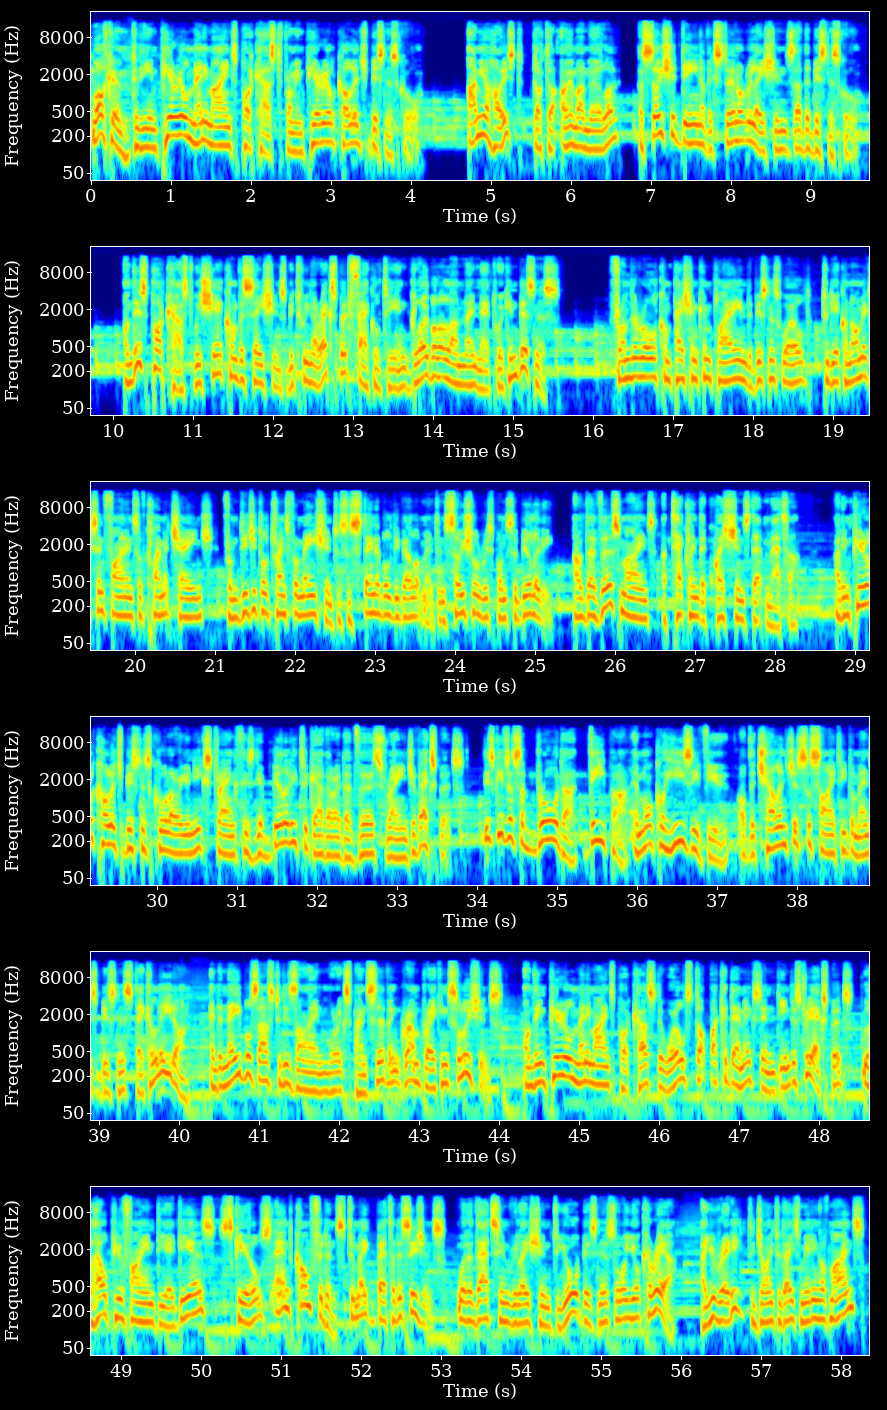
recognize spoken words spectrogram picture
Welcome to the Imperial Many Minds podcast from Imperial College Business School. I'm your host, Dr. Omar Merlo, Associate Dean of External Relations at the Business School. On this podcast, we share conversations between our expert faculty and global alumni network in business. From the role compassion can play in the business world to the economics and finance of climate change, from digital transformation to sustainable development and social responsibility, our diverse minds are tackling the questions that matter. At Imperial College Business School, our unique strength is the ability to gather a diverse range of experts. This gives us a broader, deeper, and more cohesive view of the challenges society demands business take a lead on, and enables us to design more expansive and groundbreaking solutions. On the Imperial Many Minds podcast, the world's top academics and industry experts will help you find the ideas, skills, and confidence to make better decisions, whether that's in relation to your business or your career. Are you ready to join today's meeting of minds?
